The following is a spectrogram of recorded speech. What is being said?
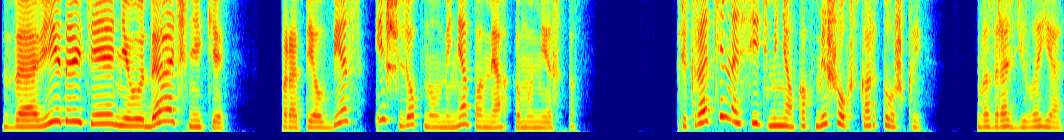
«Завидуйте, неудачники!» – пропел бес и шлепнул меня по мягкому месту. «Прекрати носить меня, как мешок с картошкой!» – возразила я.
